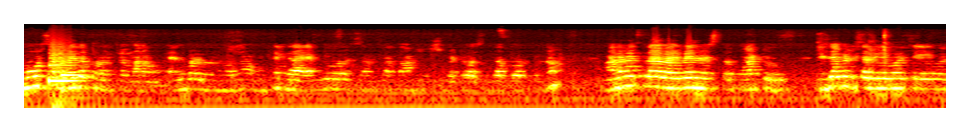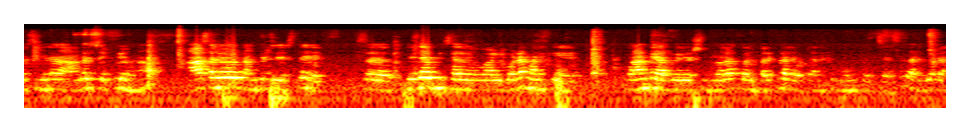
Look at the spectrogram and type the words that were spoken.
మూడు సార్లు కొంచెం మనం వెనుకబడి ఉండడం వల్ల ముఖ్యంగా ఎంబీఓఎస్ అంతా కాన్స్టిట్యూషన్ పెట్టవలసిందిగా కోరుతున్నాం మనమిత్ర వైవేనర్స్తో పాటు డిజబిలిటీ సర్వే కూడా చేయవలసిందిగా అందరూ చెప్పి ఉన్నాం. ఆ సర్వే కంప్లీట్ చేస్తే డిజబిలిటీ సర్వే వాళ్ళు కూడా మనకి వాంతి అప్లికేషన్ ద్వారా కొన్ని పరికరాలు ఇవ్వడానికి ముందుకు వచ్చేస్తారు అది కూడా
